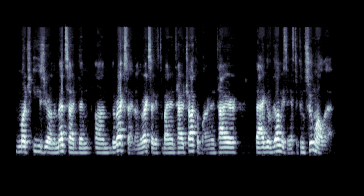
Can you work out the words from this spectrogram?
much easier on the med side than on the rec side. On the rec side, you have to buy an entire chocolate bar, an entire bag of gummies, and you have to consume all that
